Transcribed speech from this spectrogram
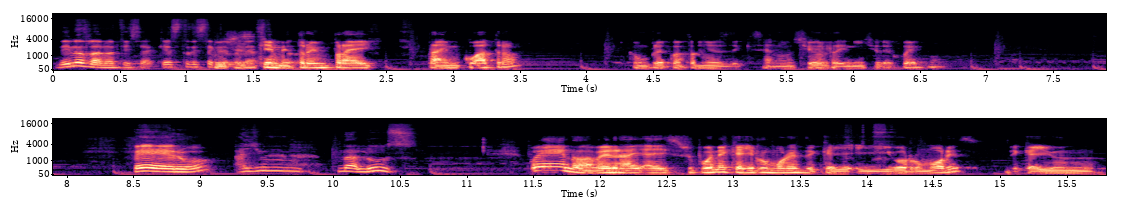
Dinos la noticia, que es triste Pues que lo es leas. que Metroid Prime, Prime 4 cumple cuatro años desde que se anunció el reinicio del juego. Pero hay un- una luz. Bueno, a ver, hay- hay- se supone que hay rumores de que hay, y digo rumores, de que hay un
